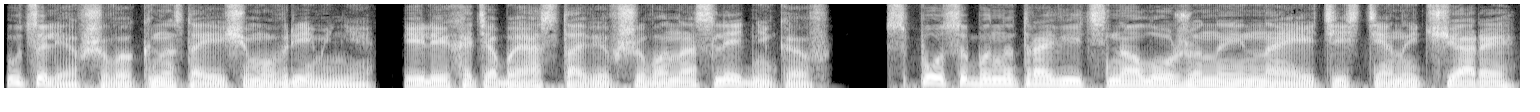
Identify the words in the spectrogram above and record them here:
уцелевшего к настоящему времени, или хотя бы оставившего наследников, способы натравить наложенные на эти стены чары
